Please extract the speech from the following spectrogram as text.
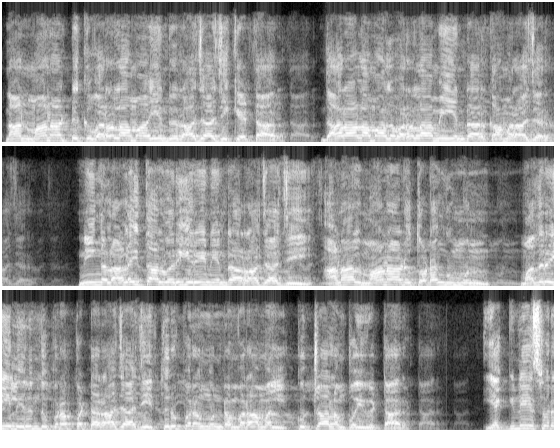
நான் மாநாட்டுக்கு வரலாமா என்று ராஜாஜி கேட்டார். தாராளமாக வரலாமே என்றார் காமராஜர். நீங்கள் அழைத்தால் வருகிறேன் என்றார் ராஜாஜி. ஆனால் மாநாடு தொடங்கும் முன் மதுரையில் இருந்து புறப்பட்ட ராஜாஜி திருப்பரங்குன்றம் வராமல் குற்றாலம் போய்விட்டார். யக்னேஸ்வர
